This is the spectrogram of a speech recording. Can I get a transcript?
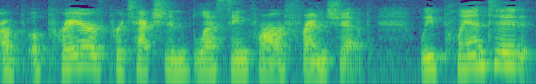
a, a prayer of protection and blessing for our friendship. We planted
